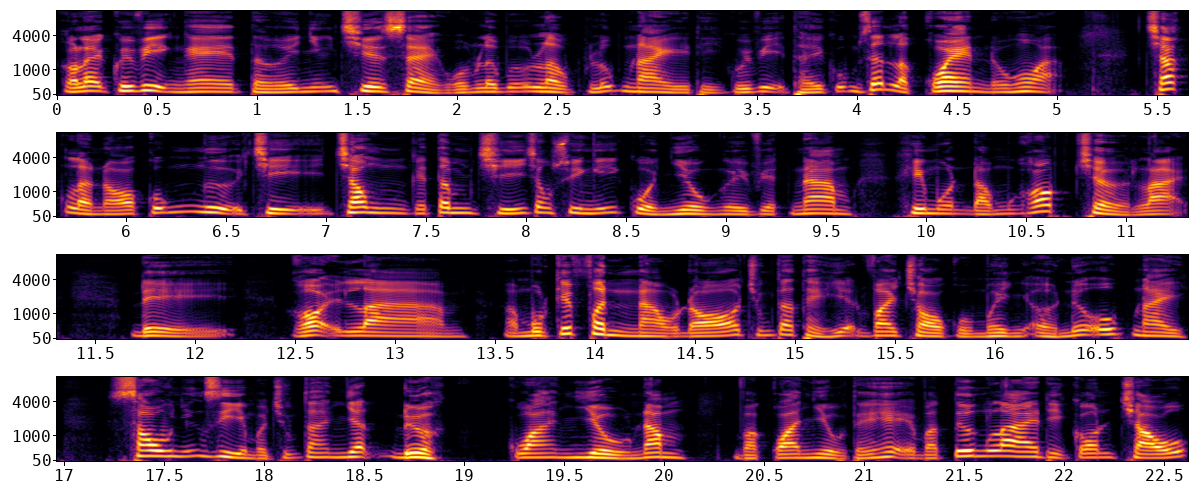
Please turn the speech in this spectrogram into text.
Có lẽ quý vị nghe tới những chia sẻ của ông Lâm Hữu Lộc lúc này thì quý vị thấy cũng rất là quen đúng không ạ? Chắc là nó cũng ngự trị trong cái tâm trí, trong suy nghĩ của nhiều người Việt Nam khi muốn đóng góp trở lại để gọi là à, một cái phần nào đó chúng ta thể hiện vai trò của mình ở nước Úc này sau những gì mà chúng ta nhận được qua nhiều năm và qua nhiều thế hệ và tương lai thì con cháu,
